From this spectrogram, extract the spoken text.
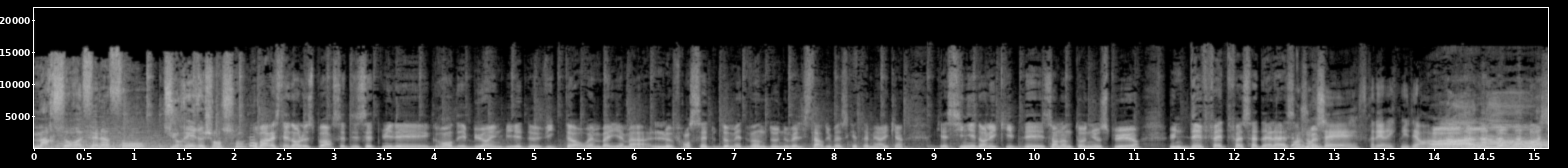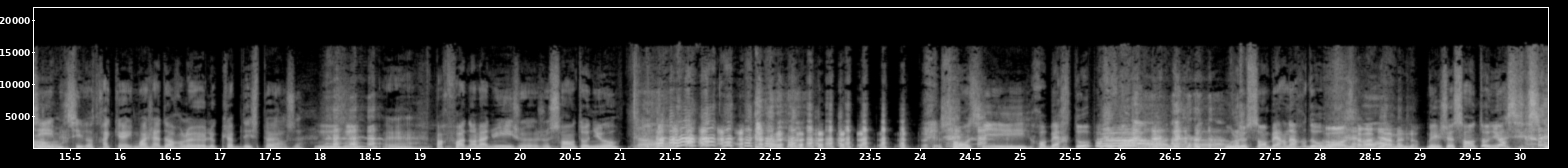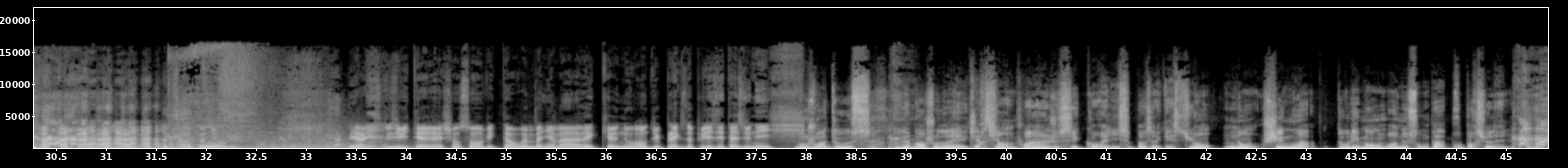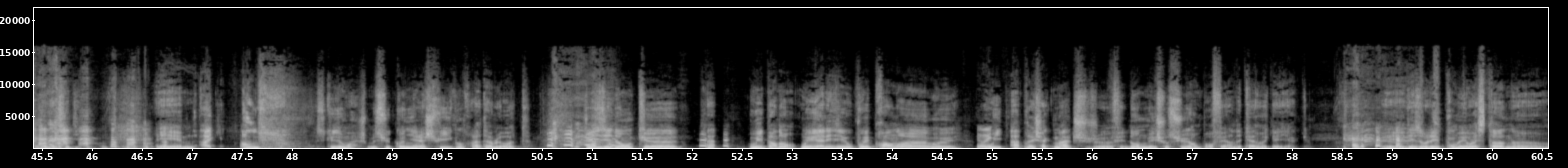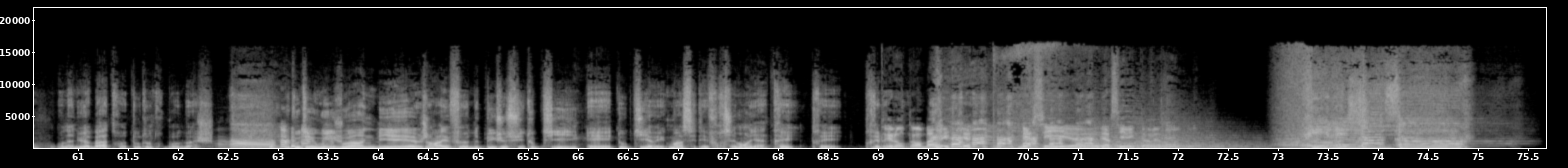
Marceau refait l'info sur Rire et Chanson. On va rester dans le sport. C'était cette nuit les grands débuts en NBA de Victor Wembayama, le français de 2m22, nouvelle star du basket américain, qui a signé dans l'équipe des San Antonio Spurs. Une défaite face à Dallas. Bonjour, même- c'est Frédéric Mitterrand. Ah, non, pas vous. Merci, merci de votre accueil. Moi, j'adore le, le club des Spurs. Euh, parfois, dans la nuit, je, je sens Antonio. je sens aussi Roberto, parfois. Ou je sens Bernardo. Oh, ça va bien maintenant. Mais je sens Antonio assez C'est Antonio. Meilleure exclusivité Chanson, Victor Wembanyama avec nous en duplex depuis les États-Unis. Bonjour à tous. Tout d'abord, je voudrais éclaircir un point. Je sais qu'Aurélie se pose la question. Non, chez moi, tous les membres ne sont pas proportionnels. Voilà, c'est dit. Et, aïe, ouf, excusez-moi, je me suis cogné la cheville contre la table haute. Je disais donc, euh, ah, oui, pardon. Oui, allez-y, vous pouvez prendre, euh, oui, Oui. oui. après chaque match, je fais don de mes chaussures pour faire des canoës kayak. Et désolé pour mes Weston, euh, on a dû abattre tout un troupeau de vaches. Écoutez, oui, jouer à NBA, j'en rêve depuis que je suis tout petit. Et tout petit avec moi, c'était forcément il y a très, très, très, Très longtemps, bah oui. Merci, euh, merci Victor, merci.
